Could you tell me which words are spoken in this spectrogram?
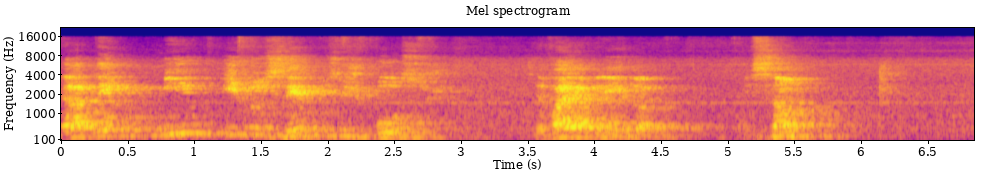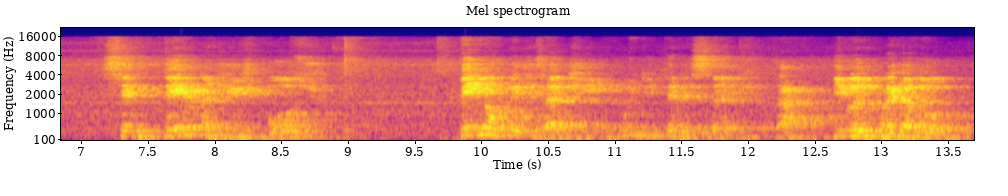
ela tem 1.200 esboços. Você vai abrindo, e são centenas de esboços, bem organizadinho, muito interessante, tá? Bíblia do Pregador.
